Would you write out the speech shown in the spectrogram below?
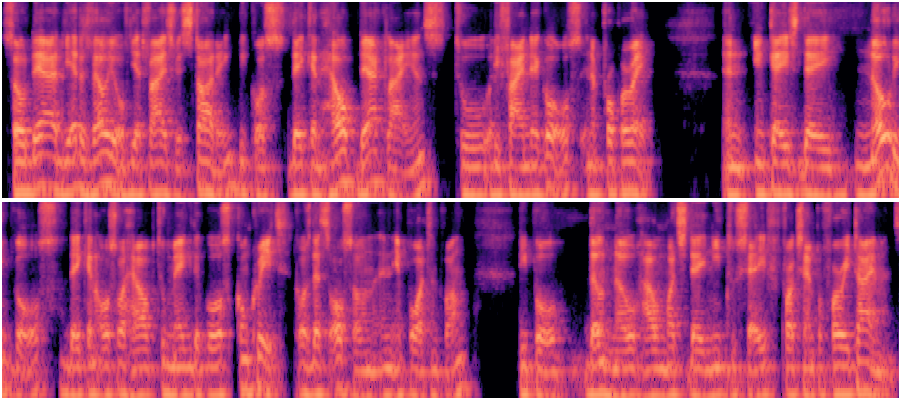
So there, the added value of the advisor is starting because they can help their clients to define their goals in a proper way. And in case they know the goals, they can also help to make the goals concrete because that's also an important one. People don't know how much they need to save, for example, for retirement.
